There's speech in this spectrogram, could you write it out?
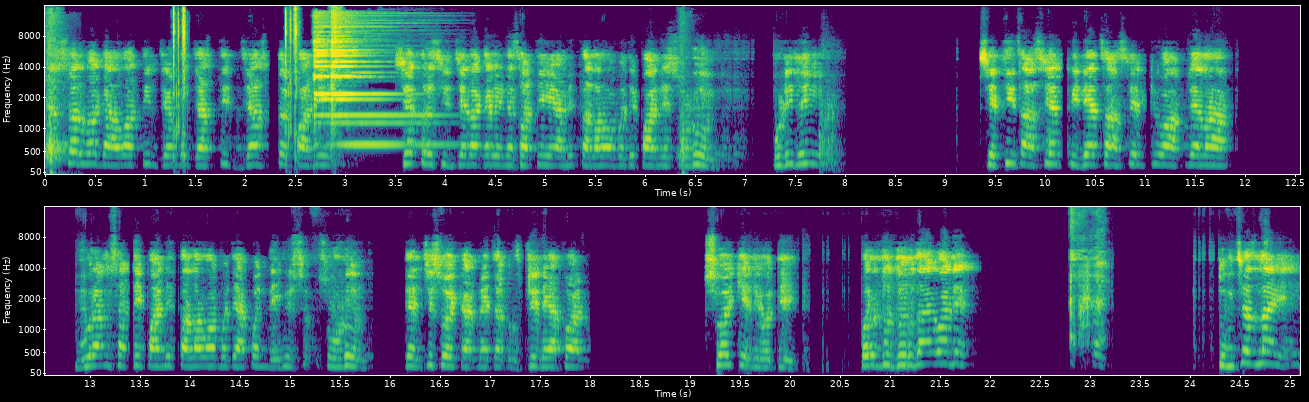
या सर्व गावातील जेवढे जास्तीत जास्त पाणी क्षेत्र सिंचनाकडे येण्यासाठी आणि तलावामध्ये पाणी सोडून पुढीलही शेतीचा असेल पिण्याचा असेल किंवा आपल्याला गुरांसाठी पाणी तलावामध्ये आपण नेहमी सोडून त्यांची सोय करण्याच्या दृष्टीने आपण सोय केली होती. परंतु दुर्दैवाने तुमच्याच नाही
